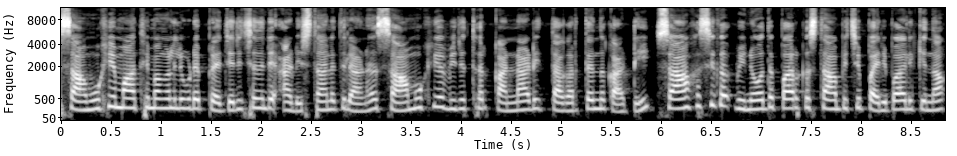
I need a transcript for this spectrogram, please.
സാമൂഹ്യ മാധ്യമങ്ങളിലൂടെ പ്രചരിച്ചതിന്റെ അടിസ്ഥാനത്തിലാണ് സാമൂഹിക വിരുദ്ധർ കണ്ണാടി തകർത്തെന്ന് കാട്ടി സാഹസിക വിനോദ പാർക്ക് സ്ഥാപിച്ച് പരിപാലിക്കുന്ന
